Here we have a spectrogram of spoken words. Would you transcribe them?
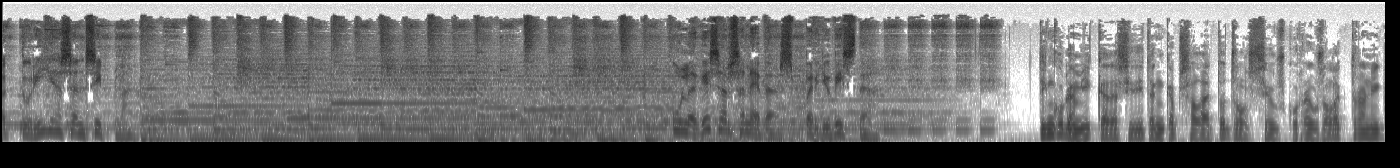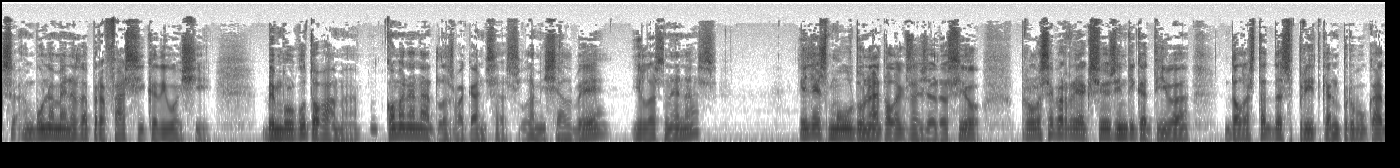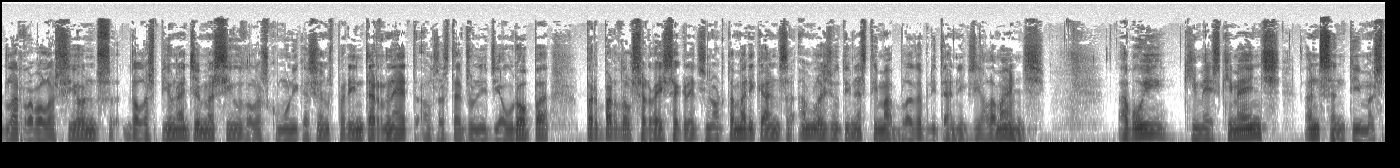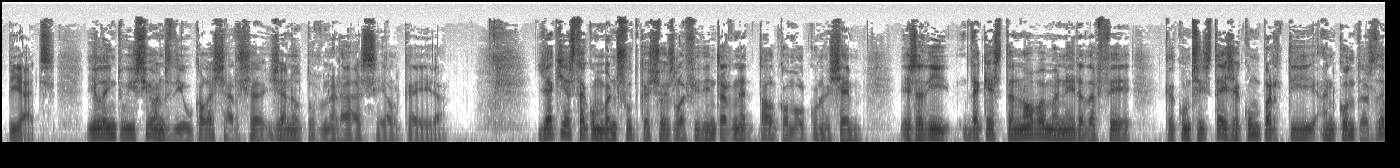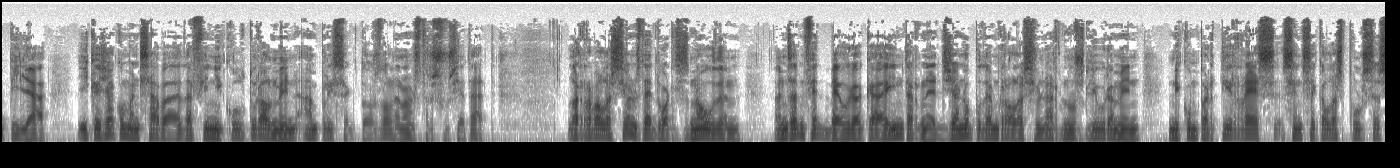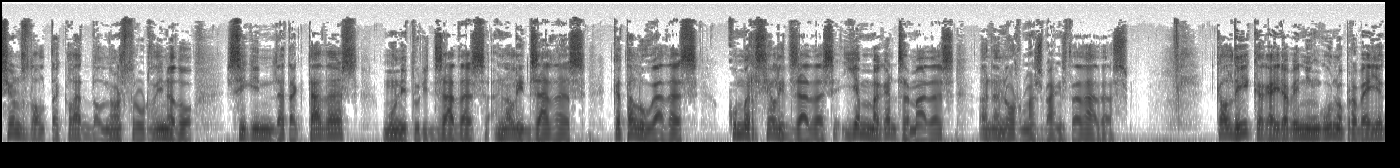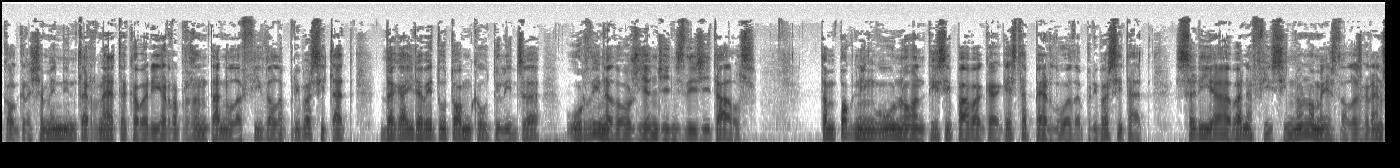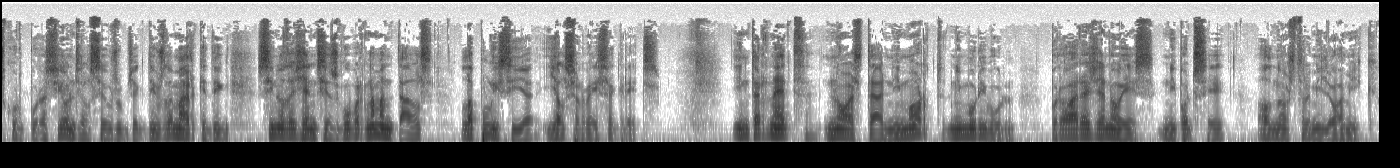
Factoria sensible Oleguer Sarsenedes, periodista Tinc un amic que ha decidit encapçalar tots els seus correus electrònics amb una mena de prefaci que diu així Benvolgut Obama, com han anat les vacances? La Michelle bé? I les nenes? Ell és molt donat a l'exageració, però la seva reacció és indicativa de l'estat d'esprit que han provocat les revelacions de l'espionatge massiu de les comunicacions per internet als Estats Units i Europa per part dels serveis secrets nord-americans amb l'ajut inestimable de britànics i alemanys. Avui, qui més qui menys, ens sentim espiats i la intuïció ens diu que la xarxa ja no tornarà a ser el que era. Hi ha qui està convençut que això és la fi d'internet tal com el coneixem, és a dir, d'aquesta nova manera de fer que consisteix a compartir en comptes de pillar i que ja començava a definir culturalment amplis sectors de la nostra societat. Les revelacions d'Edward Snowden ens han fet veure que a internet ja no podem relacionar-nos lliurement ni compartir res sense que les pulsacions del teclat del nostre ordinador siguin detectades, monitoritzades, analitzades, catalogades, comercialitzades i emmagatzemades en enormes bancs de dades. Cal dir que gairebé ningú no preveia que el creixement d'internet acabaria representant la fi de la privacitat de gairebé tothom que utilitza ordinadors i enginys digitals. Tampoc ningú no anticipava que aquesta pèrdua de privacitat seria a benefici no només de les grans corporacions i els seus objectius de màrqueting, sinó d'agències governamentals, la policia i els serveis secrets. Internet no està ni mort ni moribund, però ara ja no és, ni pot ser, el nostre millor amic.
